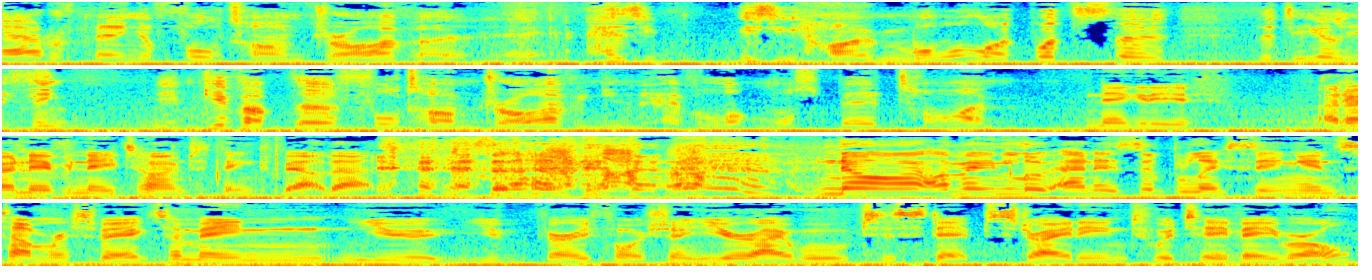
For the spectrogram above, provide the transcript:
out of being a full time driver, eh, has he is he home more? Like, what's the, the deal? You think you'd give up the full time driving and have a lot more spare time? Negative. I don't even need time to think about that. So, no, I mean, look, and it's a blessing in some respects. I mean, you, you're very fortunate you're able to step straight into a TV role.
